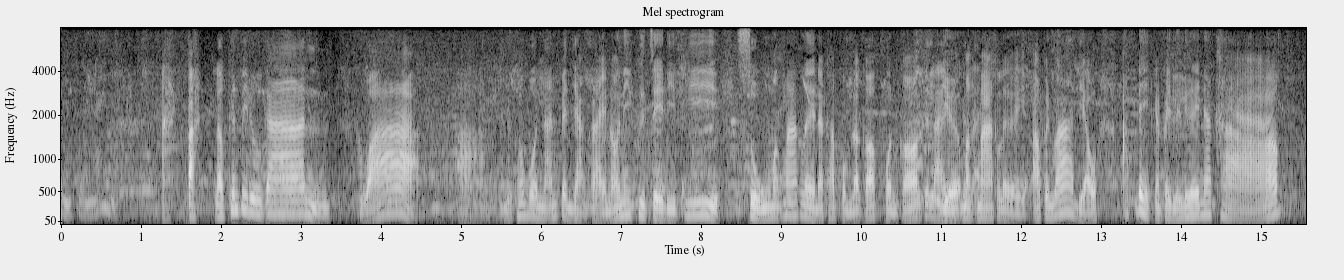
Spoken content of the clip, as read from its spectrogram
เนี่ยสวยไหมเนี่ยอะไปะเราขึ้นไปดูกัน ว่าอ่าอยู่ข้างบนนั้นเป็นอย่างไรเนาะนี่คือเจดีที่สูงมากๆเลยนะครับ ผมแล้วก็คนก็เยอะมากๆเลย เอาเป็นว่าเดี๋ยวอัปเดตกันไปเรื่อย ๆ นะครับไป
